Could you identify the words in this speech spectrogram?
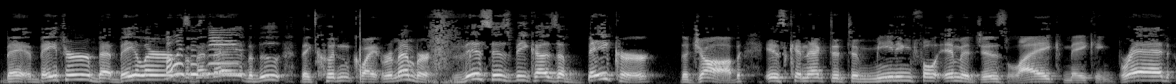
ba, Bater, ba, Baylor. What was his ba, name? ba. They couldn't quite remember. This is because a baker the job, is connected to meaningful images like making bread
